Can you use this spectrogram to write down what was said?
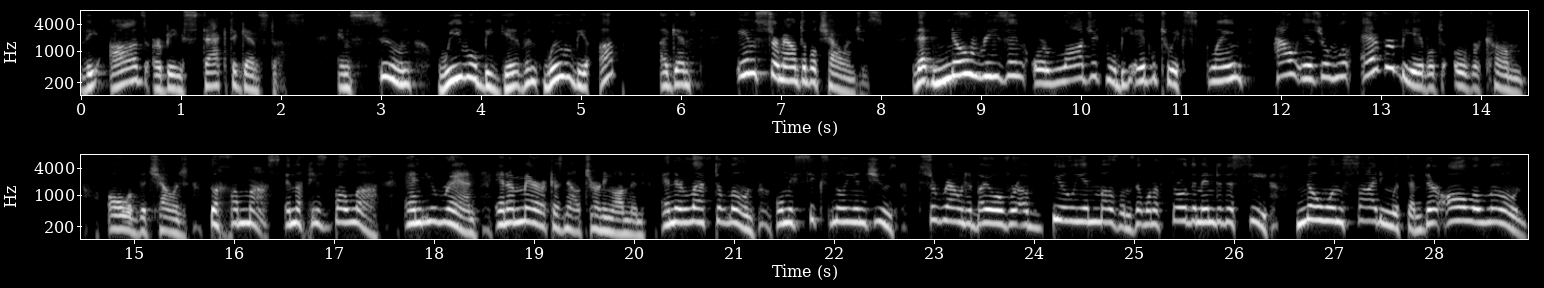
The odds are being stacked against us. And soon we will be given, we will be up against insurmountable challenges that no reason or logic will be able to explain how Israel will ever be able to overcome all of the challenges. The Hamas and the Hezbollah and Iran and America's now turning on them, and they're left alone. Only six million Jews surrounded by over a billion Muslims that want to throw them into the sea. No one's siding with them. They're all alone.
